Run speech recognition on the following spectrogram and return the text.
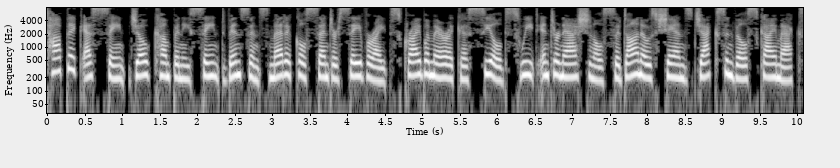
Topic S. St. Joe Company St. Vincent's Medical Center Savorite Scribe America Seald Sweet International Sedanos Shands Jacksonville SkyMax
